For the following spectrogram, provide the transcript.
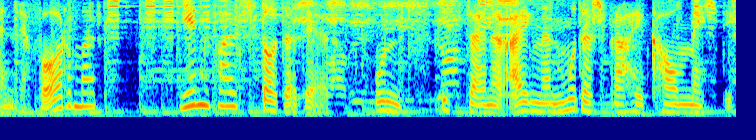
ein Reformer, jedenfalls stottert er und ist seiner eigenen Muttersprache kaum mächtig.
